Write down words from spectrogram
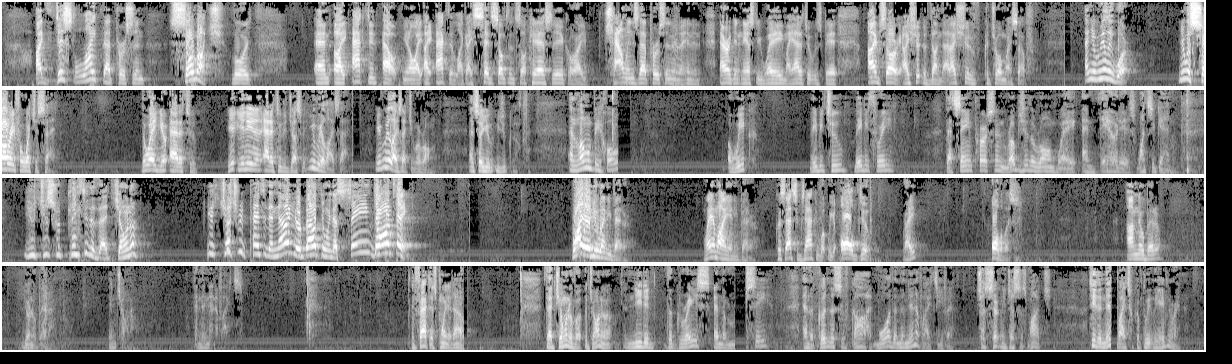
I dislike that person so much, Lord, and I acted out. You know, I, I acted like I said something sarcastic or I challenged that person in, a, in an arrogant, nasty way. My attitude was bad. I'm sorry, I shouldn't have done that. I should have controlled myself. And you really were. You were sorry for what you said. The way your attitude. You, you needed an attitude adjustment. You realize that. You realize that you were wrong. And so you, you and lo and behold, a week, maybe two, maybe three, that same person rubs you the wrong way, and there it is once again. You just repented of that, Jonah. You just repented, and now you're about doing the same darn thing. Why are you any better? Why am I any better? Because that's exactly what we all do, right? All of us. I'm no better. You're no better than Jonah, than the Ninevites. In fact, it's pointed out that Jonah, Jonah needed the grace and the mercy and the goodness of God more than the Ninevites, even. Just certainly just as much. See, the Ninevites were completely ignorant.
